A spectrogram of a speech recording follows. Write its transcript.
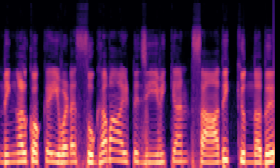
നിങ്ങൾക്കൊക്കെ ഇവിടെ സുഖമായിട്ട് ജീവിക്കാൻ സാധിക്കുന്നത്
